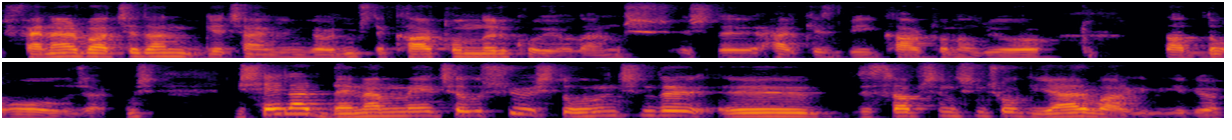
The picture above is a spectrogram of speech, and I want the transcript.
Fenerbahçe'den geçen gün gördüm işte kartonları koyuyorlarmış. İşte herkes bir karton alıyor. Stadda o olacakmış. Bir şeyler denenmeye çalışıyor. İşte onun için de e, disruption için çok yer var gibi geliyor.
